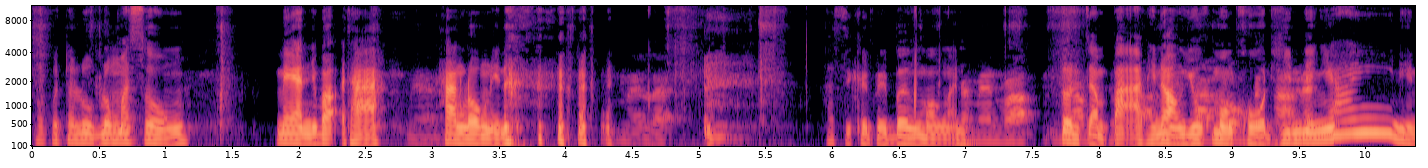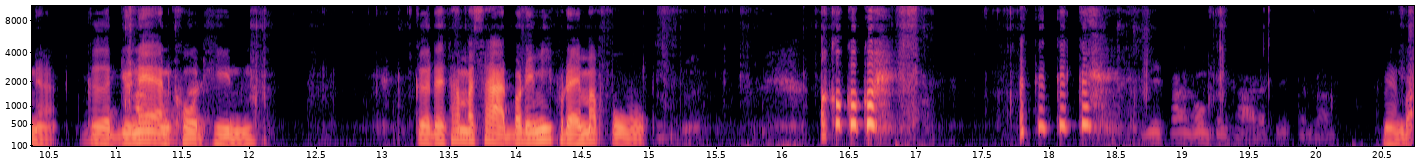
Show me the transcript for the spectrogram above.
พระพุทธรูปลงมาส่งแม่นอยู่บ่ถาแม่นทางลงนี่นะแม่นแหละถ้าสิขึ้นไปเบิ่งหมองอันแม่นว่าต้นจำปาพี่น้องยุคหมองโขดหินใหญ่ๆนี่น่ะเกิดอยู่ในอันโขดหิน เกิดในธรรมชาติบ่ได้มีผู้ใดมาปลูกอ๊อกก๊อก ก๊อกมีทางลงเป็นหากันสิเพิ่นนั่นแม่นบ่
